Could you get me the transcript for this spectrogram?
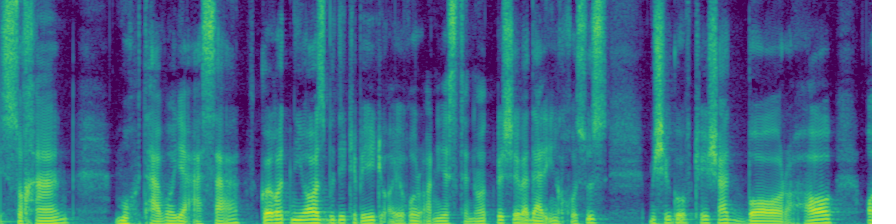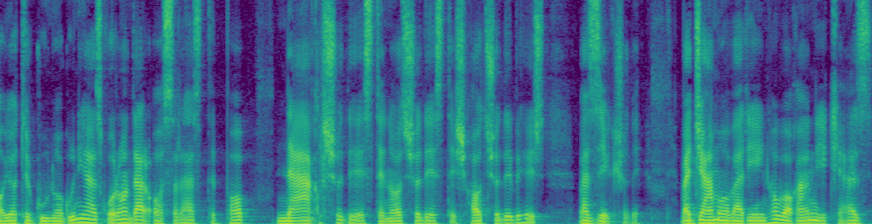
سخن محتوای اثر. گاهی نیاز بوده که به یک آیه قرآنی استناد بشه و در این خصوص میشه گفت که شاید بارها آیات گوناگونی از قرآن در آثار از باب نقل شده استناد شده استشهاد شده بهش و ذکر شده. و جمع آوری اینها واقعا یکی از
